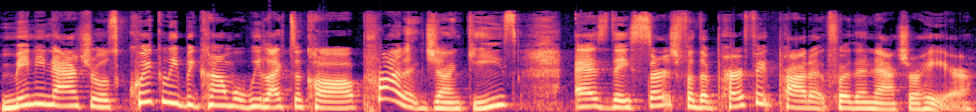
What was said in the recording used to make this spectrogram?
Many naturals quickly become what we like to call product junkies as they search for the perfect product for their natural hair.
